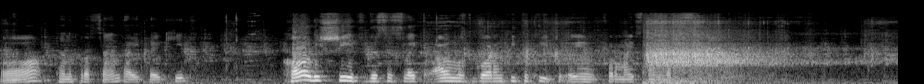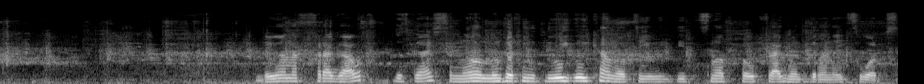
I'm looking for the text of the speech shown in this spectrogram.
Oh, 10%, I take it. Holy shit, this is like almost guaranteed to hit eh, for my standard. Do you wanna frag out this guys? No, no, definitely we, we cannot. It's not how fragment grenades works.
